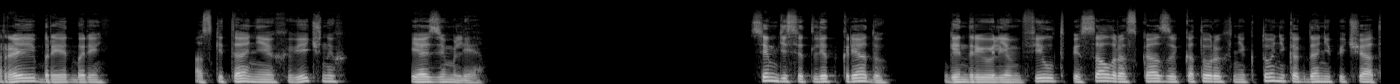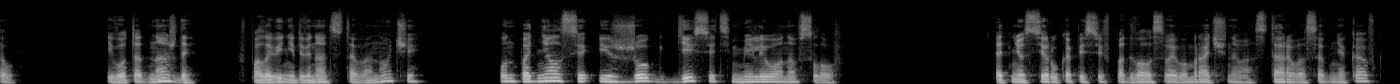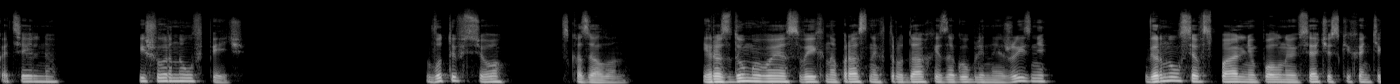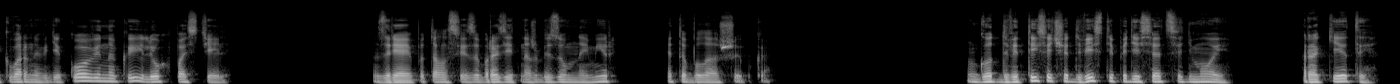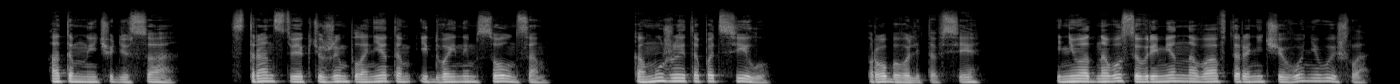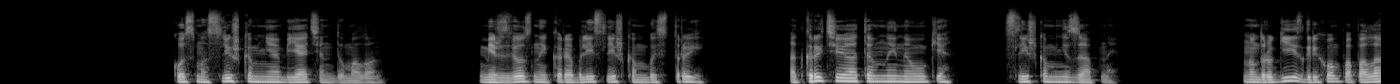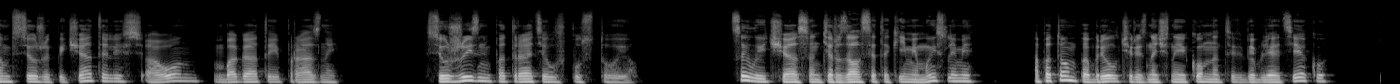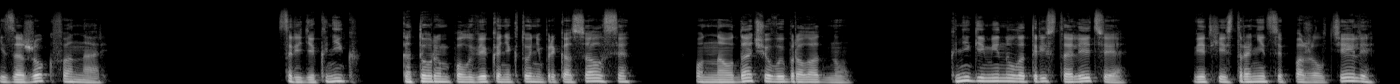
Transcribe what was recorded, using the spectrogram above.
Рэй Брэдбери. О скитаниях вечных и о земле. 70 лет кряду Генри Уильям Филд писал рассказы, которых никто никогда не печатал. И вот однажды, в половине двенадцатого ночи, он поднялся и сжег 10 миллионов слов. Отнес все рукописи в подвал своего мрачного старого особняка в котельную, и швырнул в печь. «Вот и все», — сказал он, и, раздумывая о своих напрасных трудах и загубленной жизни, вернулся в спальню, полную всяческих антикварных диковинок, и лег в постель. Зря я пытался изобразить наш безумный мир, это была ошибка. Год 2257. Ракеты, атомные чудеса, странствие к чужим планетам и двойным солнцам. Кому же это под силу? Пробовали-то все, и ни у одного современного автора ничего не вышло. Космос слишком необъятен, думал он. Межзвездные корабли слишком быстры. Открытия атомной науки слишком внезапны. Но другие с грехом пополам все же печатались, а он, богатый и праздный, всю жизнь потратил впустую. Целый час он терзался такими мыслями, а потом побрел через ночные комнаты в библиотеку и зажег фонарь. Среди книг, которым полвека никто не прикасался, он на удачу выбрал одну. Книге минуло три столетия, ветхие страницы пожелтели,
